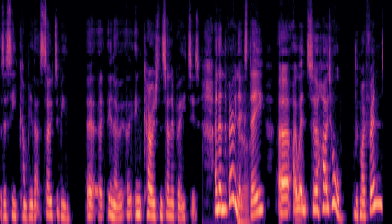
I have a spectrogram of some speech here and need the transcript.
as a seed company. That's so to be. Uh, uh, you know, uh, encouraged and celebrated. And then the very next Yeah. day, uh, I went to Hyde Hall with my friend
